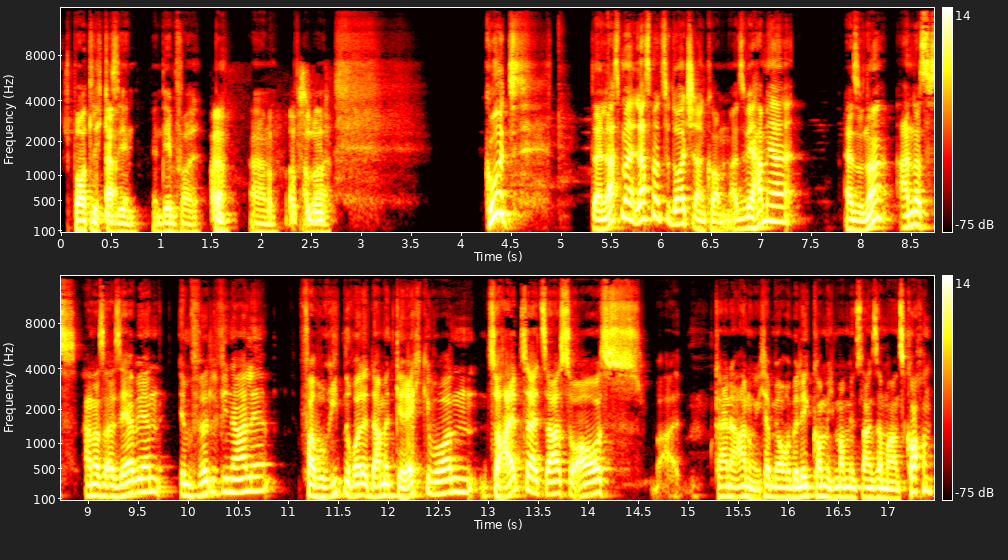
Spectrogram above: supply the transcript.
Sportlich gesehen, ja. in dem Fall. Ja, ähm, absolut. gut, dann lass mal, lass mal zu Deutschland kommen. Also wir haben ja, also ne, anders, anders als Serbien im Viertelfinale, Favoritenrolle damit gerecht geworden. Zur Halbzeit sah es so aus, keine Ahnung, ich habe mir auch überlegt, komm, ich mache mir jetzt langsam mal ans Kochen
